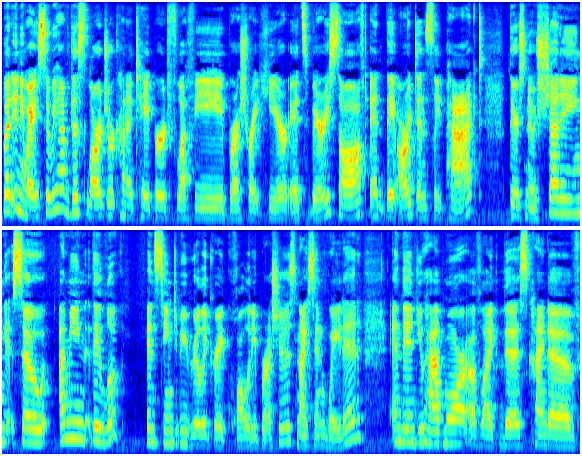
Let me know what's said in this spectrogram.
But anyway, so we have this larger kind of tapered, fluffy brush right here. It's very soft and they are densely packed. There's no shedding. So, I mean, they look and seem to be really great quality brushes, nice and weighted. And then you have more of like this kind of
